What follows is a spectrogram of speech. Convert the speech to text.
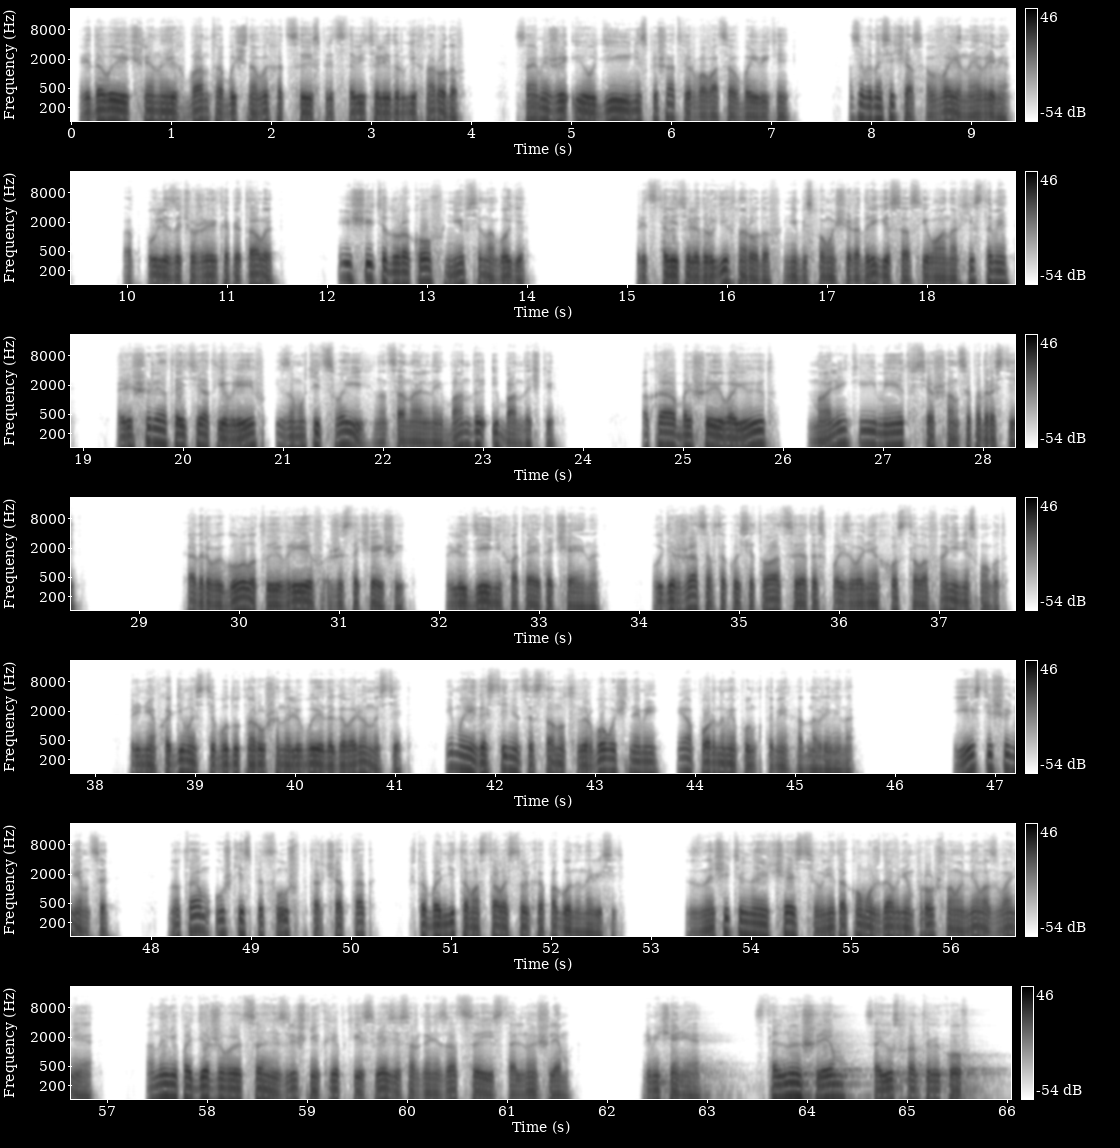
Рядовые члены их банд обычно выходцы из представителей других народов. Сами же иудеи не спешат вербоваться в боевики. Особенно сейчас, в военное время. Под пули за чужие капиталы. Ищите дураков не в синагоге. Представители других народов, не без помощи Родригеса с его анархистами, решили отойти от евреев и замутить свои национальные банды и бандочки. Пока большие воюют, маленькие имеют все шансы подрасти. Кадровый голод у евреев жесточайший, людей не хватает отчаянно. Удержаться в такой ситуации от использования хостелов они не смогут. При необходимости будут нарушены любые договоренности, и мои гостиницы станут вербовочными и опорными пунктами одновременно. Есть еще немцы – но там ушки спецслужб торчат так, что бандитам осталось только погоны навесить. Значительная часть в не таком уж давнем прошлом имела звание, а ныне поддерживаются излишне крепкие связи с организацией «Стальной шлем». Примечание. «Стальной шлем» – союз фронтовиков,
